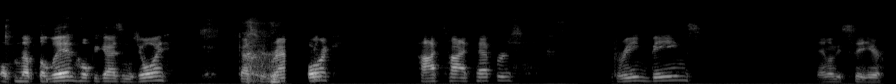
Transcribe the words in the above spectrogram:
Open up the lid. Hope you guys enjoy. Got some ground pork, hot Thai peppers, green beans, and let me see here.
